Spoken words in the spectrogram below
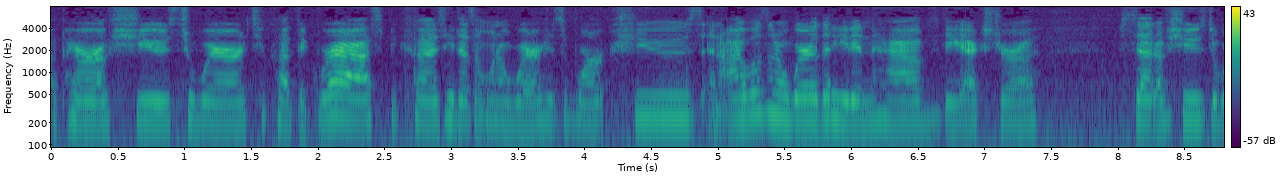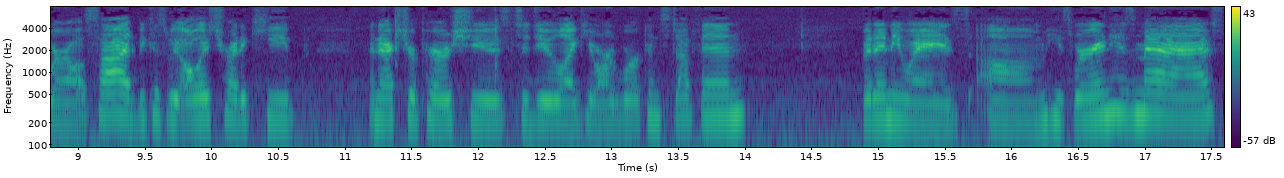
a pair of shoes to wear to cut the grass because he doesn't want to wear his work shoes. And I wasn't aware that he didn't have the extra set of shoes to wear outside because we always try to keep an extra pair of shoes to do like yard work and stuff in. But anyways um, he's wearing his mask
